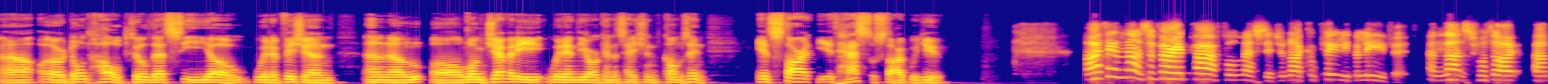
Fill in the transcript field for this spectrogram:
uh, or don't hope till that CEO with a vision and a, a longevity within the organization comes in. It start. It has to start with you. I think that's a very powerful message, and I completely believe it. And that's what I am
